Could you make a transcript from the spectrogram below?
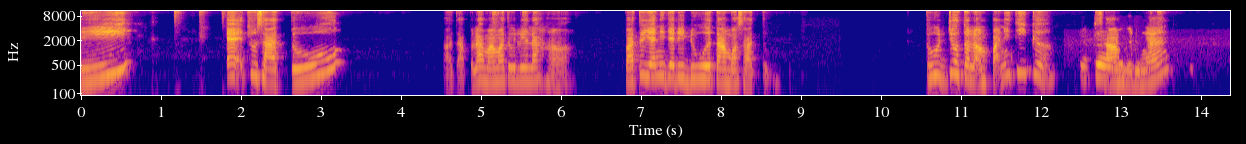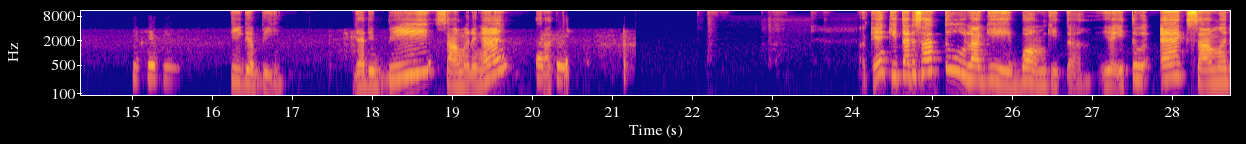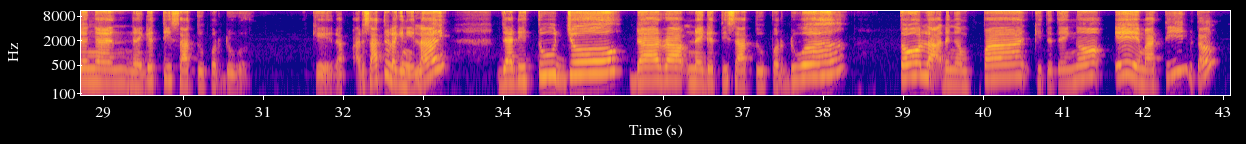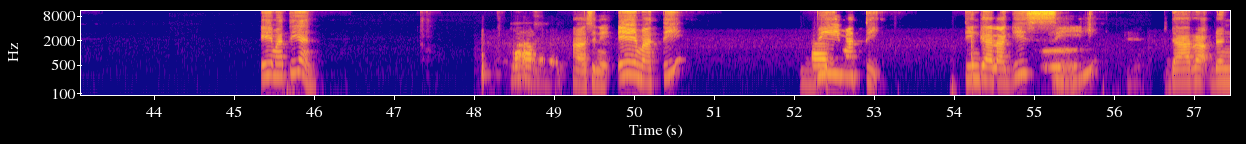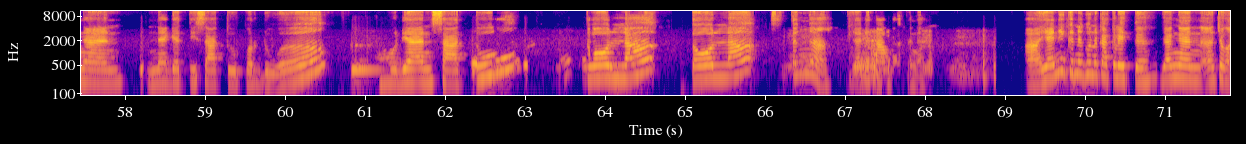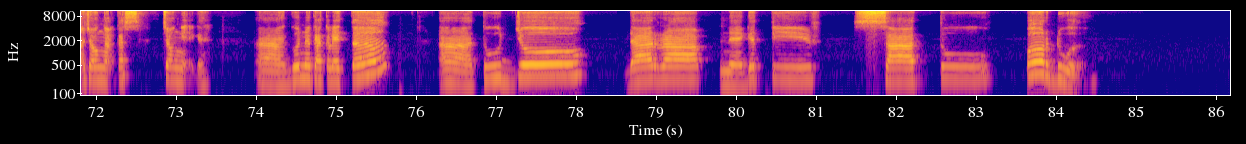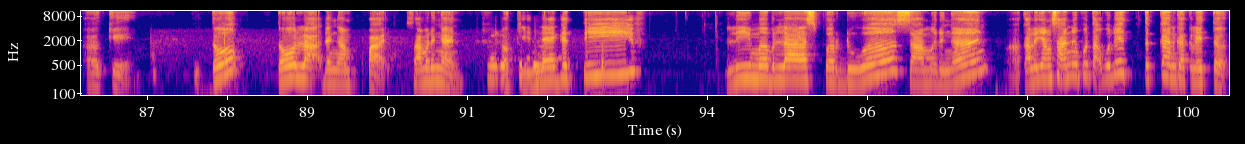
X tu satu. Ah, tak apalah, Mama tulislah. Ha. Lepas tu yang ni jadi dua tambah satu. Tujuh tolak empat ni tiga. Tiga. Sama dengan Tiga B. tiga B. Jadi B sama dengan Satu. satu. Okey, kita ada satu lagi bom kita iaitu X sama dengan negatif satu per dua. Okey, dap- ada satu lagi nilai. Jadi tujuh darab negatif satu per dua tolak dengan empat. Kita tengok A mati, betul? A mati kan? Maaf. Ha sini. A mati. B mati. Tinggal lagi C darab dengan negatif satu per dua. Kemudian satu tolak tolak setengah. Jadi tambah setengah. Ah, yang ni kena guna kalkulator. Jangan uh, congak-congak kas congek ke. Ah, guna kalkulator. Ah, tujuh darab negatif satu per dua. Okey. Untuk tolak dengan empat. Sama dengan. Okey. Negatif 15 per 2 sama dengan. Ha, kalau yang sana pun tak boleh, tekan kalkulator.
